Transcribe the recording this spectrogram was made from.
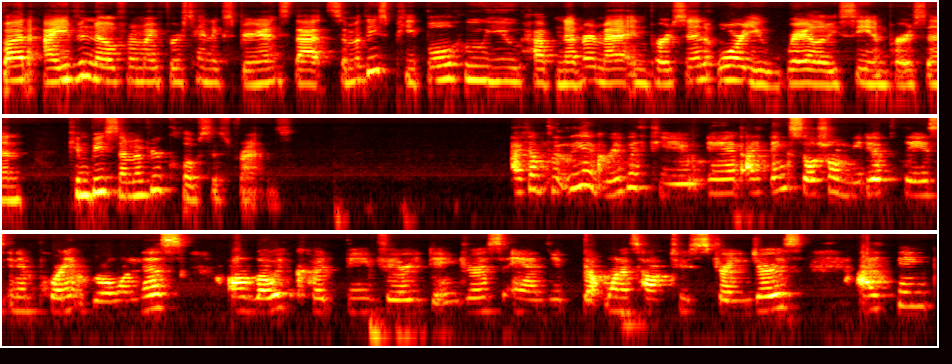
but I even know from my firsthand experience that some of these people who you have never met in person or you rarely see in person can be some of your closest friends. I completely agree with you, and I think social media plays an important role in this. Although it could be very dangerous and you don't want to talk to strangers, I think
